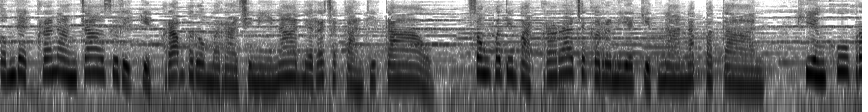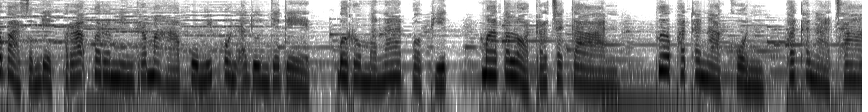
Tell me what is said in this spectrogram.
สมเด็จพระนางเจ้าสิริกิติ์พระบรมราชินีนาถในรัชกาลที่ 9 ทรงปฏิบัติพระราชกรณียกิจนานับประการเคียงคู่พระบาทสมเด็จพระปรมินทรมหาภูมิพลอดุลยเดชบรมนาถบพิตรมาตลอดรัชกาลเพื่อพัฒนาคน พัฒนาชา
